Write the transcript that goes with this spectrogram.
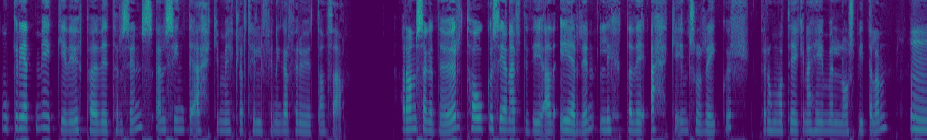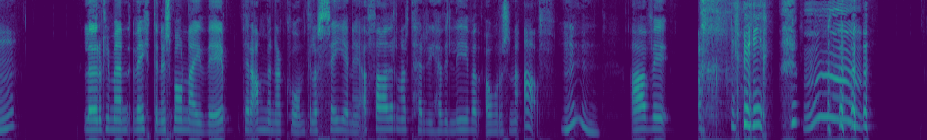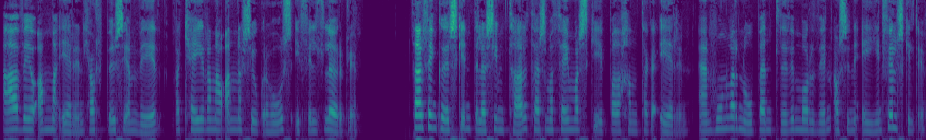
Hún grét mikið í upphæði viðtalsins en síndi ekki miklar tilfinningar fyrir utan það. Rannsakarnur tóku síðan eftir því að Erin lyktaði ekki eins og reykur þegar hún var tekin að heimilin á spítalan. Mm. Lauruklumenn veitt henni smá næði þegar ammennar kom til að segja henni að faðurinnar Terry hefði lifað árusina af. Mm. Afi... mm. Afi og amma Erin hjálpuðu síðan við að keira hann á annars sjúkrahús í fyllt lauruglu. Þar fenguður skyndilega símtal þar sem að þeim var skipað að handtaka Erin en hún var nú bendluð við morðin á sinni eigin fjölskyldu.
